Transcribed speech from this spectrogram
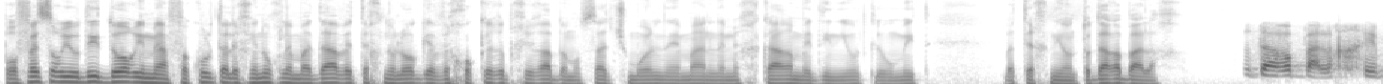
פרופסור יהודית דורי מהפקולטה לחינוך למדע וטכנולוגיה וחוקרת בכירה במוסד שמואל נאמן למחקר מדיניות לאומית בטכניון. תודה רבה לך. תודה רבה לכם.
